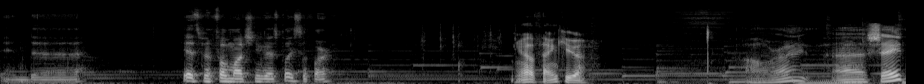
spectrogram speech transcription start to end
and uh, yeah, it's been fun watching you guys play so far. yeah, thank you. All right. Uh, Shade.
